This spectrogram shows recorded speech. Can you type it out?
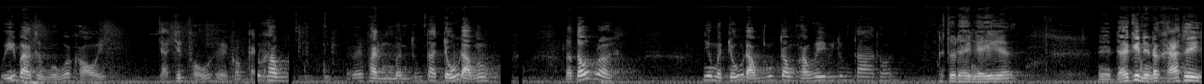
ủy ban thường vụ quốc hội và chính phủ thì có cả không? Cái phần mình chúng ta chủ động là tốt rồi, nhưng mà chủ động cũng trong phạm vi của chúng ta thôi. Tôi đề nghị ờ, để cái này nó khả thi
